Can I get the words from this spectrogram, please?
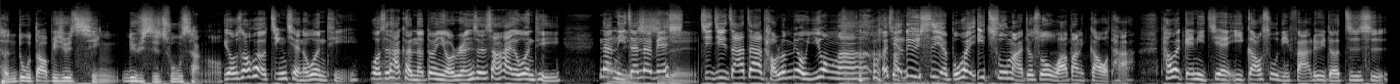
程度，到必须请律师出场哦。有时候会有金钱的问题，或是他可能对你有人身伤害的问题，那你在那边叽叽喳喳讨论没有用啊。而且律师也不会一出马就说我要帮你告他，他会给你建议，告诉你法律的知识。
